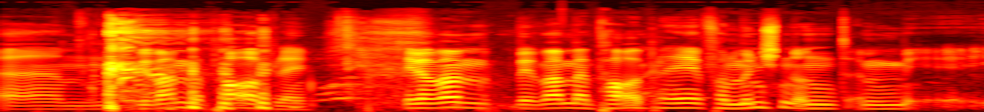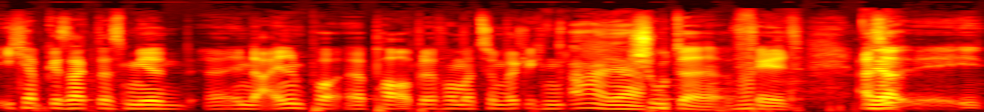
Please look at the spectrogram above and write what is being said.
Ähm, wir waren beim Powerplay. Nee, wir, waren, wir waren beim Powerplay von München und ähm, ich habe gesagt, dass mir in der einen äh, Powerplay-Formation wirklich ein ah, ja. Shooter fehlt. Also ja. Äh,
